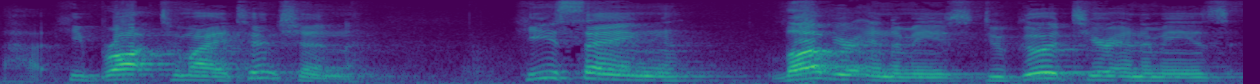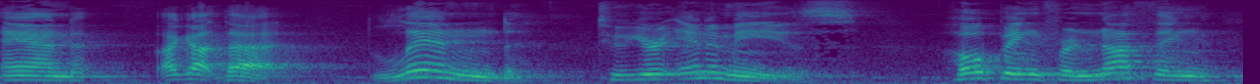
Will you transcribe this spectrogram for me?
uh, he brought to my attention, he's saying, love your enemies, do good to your enemies, and I got that. Lend to your enemies, hoping for nothing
